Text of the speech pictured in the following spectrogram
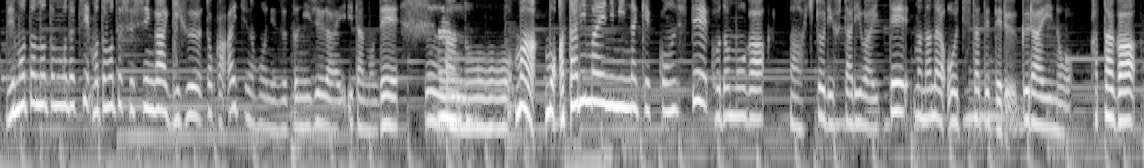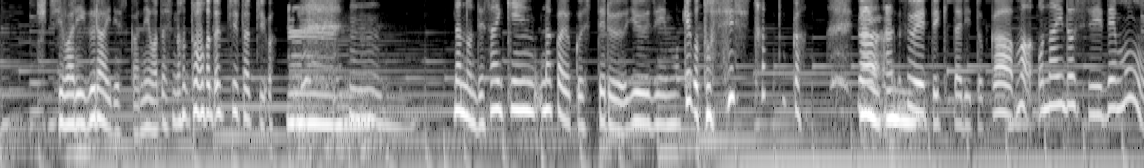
地元の友達もともと出身が岐阜とか愛知の方にずっと20代いたので、うん。あのーまあもう当たり前にみんな結婚して子供がまあ1人2人はいて、まあ、なんならお家建ててるぐらいの方が8割ぐらいですかね私の友達たちは。うんうんなので最近仲良くしてる友人も結構年下とかがうんうん。増えてきたりとか、まあ同い年でもう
